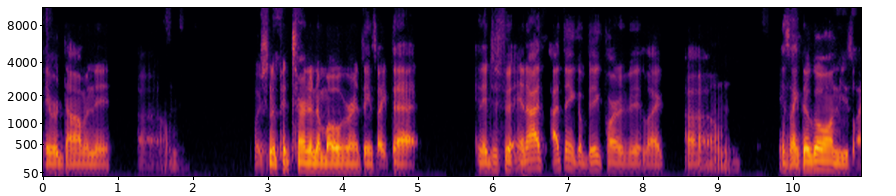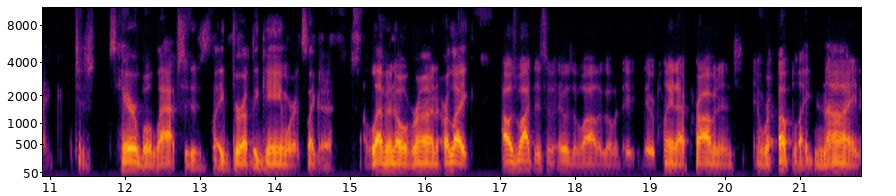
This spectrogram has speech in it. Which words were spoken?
they were dominant, um, pushing the turning them over and things like that. And it just feel, and I I think a big part of it like um is like they'll go on these like just terrible lapses like throughout the game where it's like a 11-0 run or like I was watching this it was a while ago but they, they were playing at Providence and we're up like 9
